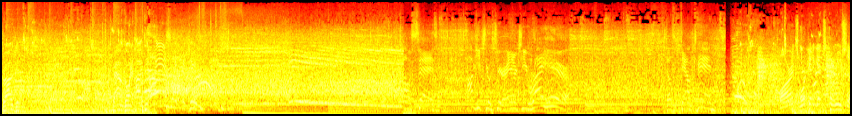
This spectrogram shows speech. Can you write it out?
Brogdon. Brown going hard to the basket. says, I'll get you to your energy right here. Celtics down 10. Barnes working against Caruso.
